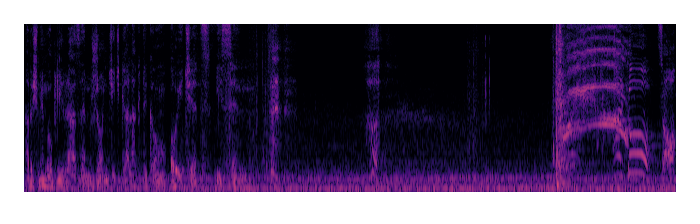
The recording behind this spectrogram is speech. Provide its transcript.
abyśmy mogli razem rządzić galaktyką. Ojciec i syn. Marku! Co?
